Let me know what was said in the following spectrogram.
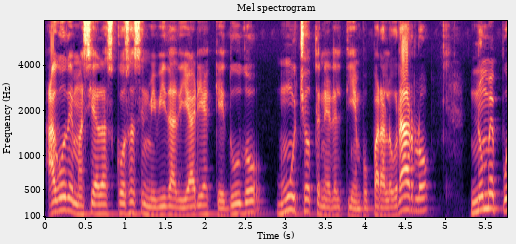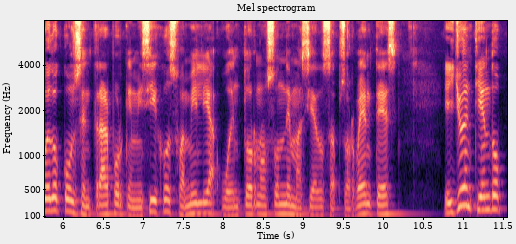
Hago demasiadas cosas en mi vida diaria que dudo mucho tener el tiempo para lograrlo. No me puedo concentrar porque mis hijos, familia o entorno son demasiados absorbentes. Y yo entiendo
